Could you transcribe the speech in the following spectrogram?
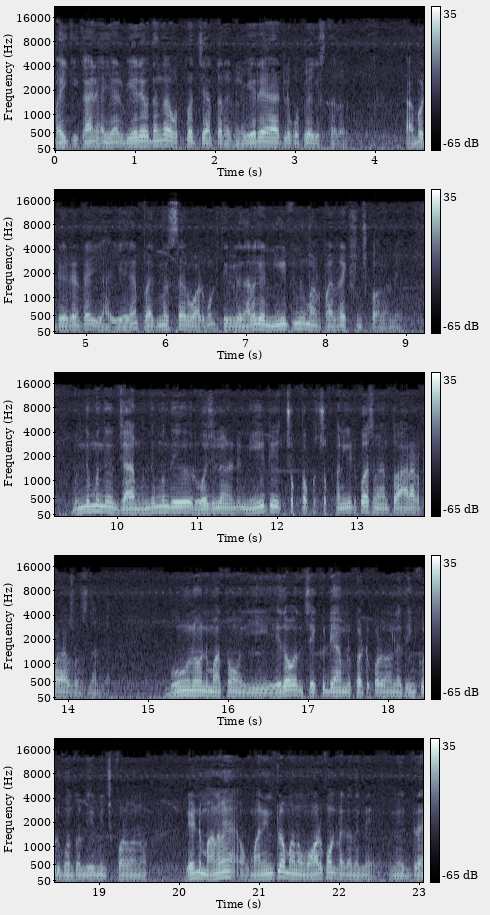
పైకి. కానీ అవి వేరే విధంగా ఉత్పత్తి చేస్తారు. వాటిని వేరే వాటికి ఉపయోగిస్తారు. కాబట్టి ఏంటంటే ఏదైనా ప్రతిమస్థాయి వాడుకుంటే తిరగలేదు. అలాగే నీటిని మనం పరిరక్షించుకోవాలండి. ముందు ముందు జా ముందు ముందు రోజుల్లో అంటే నీటి చుక్క ఒక చుక్క నీటి కోసం ఎంతో ఆరాటపడాల్సి వస్తుందండి. భూమిలోని మొత్తం ఈ ఏదో ఒక చెక్కు డ్యాములు కట్టుకోవడం లేకపోతే ఇంకుడు గుంతలు నిర్మించుకోవడం లేదంటే మనమే మన ఇంట్లో మనం వాడుకుంటున్నాం కదండి. డ్రై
